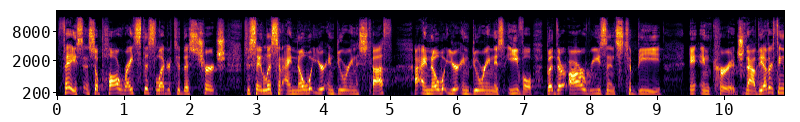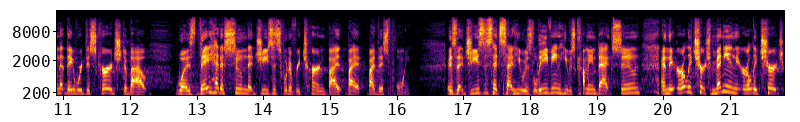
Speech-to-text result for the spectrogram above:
faced. And so Paul writes this letter to this church to say, listen, I know what you're enduring is tough. I know what you're enduring is evil, but there are reasons to be encouraged. Now, the other thing that they were discouraged about was they had assumed that Jesus would have returned by, by, by this point is that Jesus had said he was leaving, he was coming back soon. And the early church, many in the early church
